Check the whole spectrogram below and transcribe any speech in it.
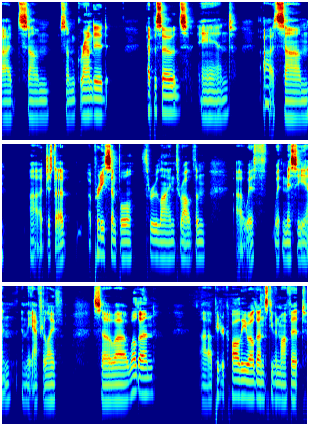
uh, some some grounded episodes and uh, some uh, just a, a pretty simple through line through all of them uh, with with Missy and, and the afterlife. So uh, well done, uh, Peter Capaldi. Well done, Steven Moffat.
